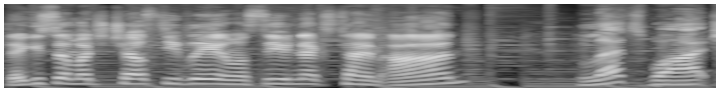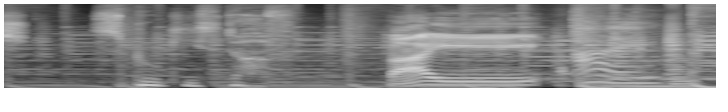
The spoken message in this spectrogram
Thank you so much, Chelsea Leigh, and we'll see you next time on Let's watch spooky stuff. Bye. Bye.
